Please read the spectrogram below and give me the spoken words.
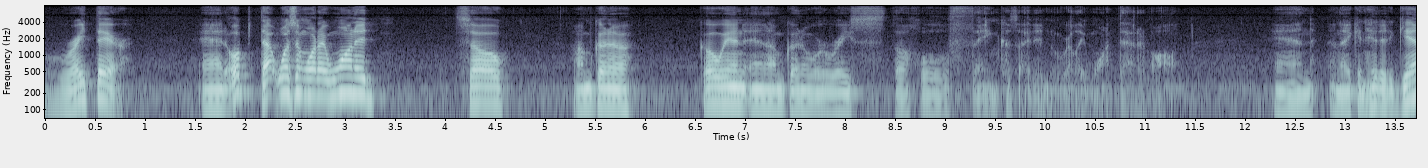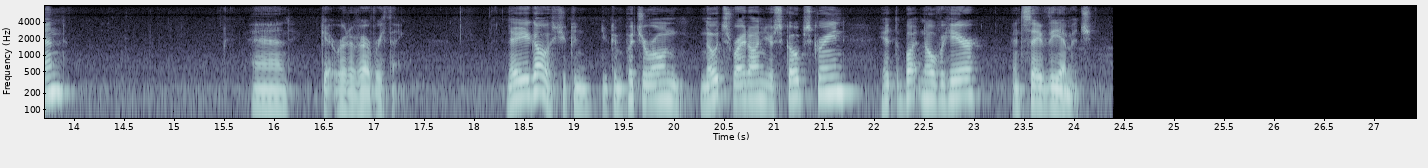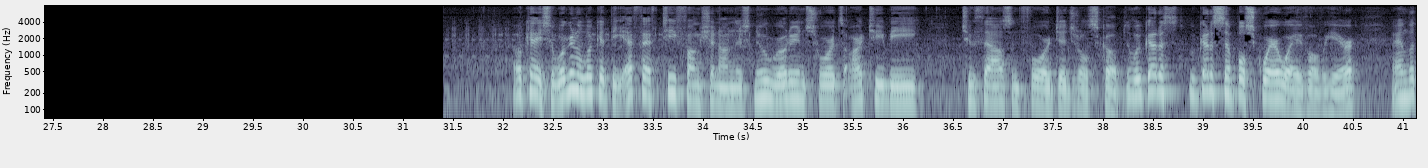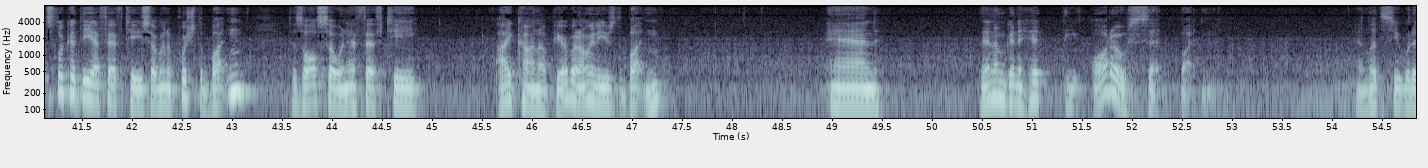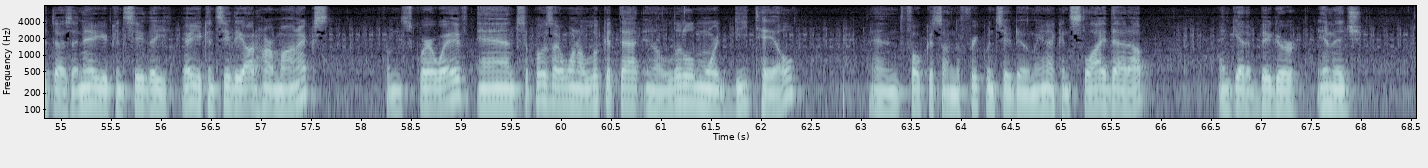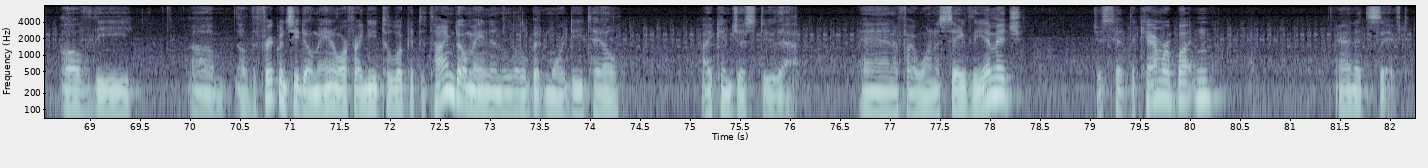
right there. And oh, that wasn't what I wanted. So I'm going to go in and I'm going to erase the whole thing because I didn't really want that at all and, and I can hit it again and get rid of everything. There you go. You can, you can put your own notes right on your scope screen, hit the button over here, and save the image. Okay, so we're going to look at the FFT function on this new Rohde & Schwarz RTB 2004 digital scope. And we've got a we've got a simple square wave over here, and let's look at the FFT. So I'm going to push the button. There's also an FFT icon up here, but I'm going to use the button. And then I'm going to hit the auto set button. And let's see what it does. And there you can see the there you can see the odd harmonics from the square wave. And suppose I want to look at that in a little more detail and focus on the frequency domain. I can slide that up and get a bigger image of the um, of the frequency domain, or if I need to look at the time domain in a little bit more detail, I can just do that. And if I want to save the image, just hit the camera button and it's saved.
